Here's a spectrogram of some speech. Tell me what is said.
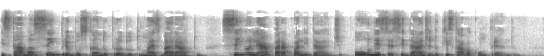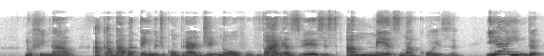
estava sempre buscando o produto mais barato, sem olhar para a qualidade ou necessidade do que estava comprando. No final, acabava tendo de comprar de novo várias vezes a mesma coisa e ainda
